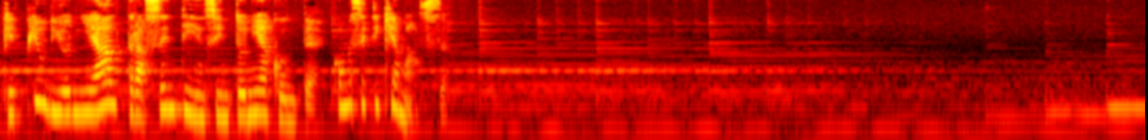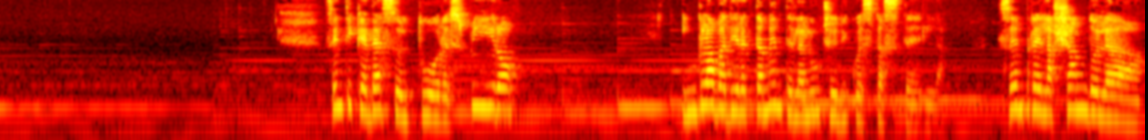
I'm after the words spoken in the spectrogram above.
che più di ogni altra senti in sintonia con te, come se ti chiamasse. Senti che adesso il tuo respiro ingloba direttamente la luce di questa stella, sempre lasciandola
